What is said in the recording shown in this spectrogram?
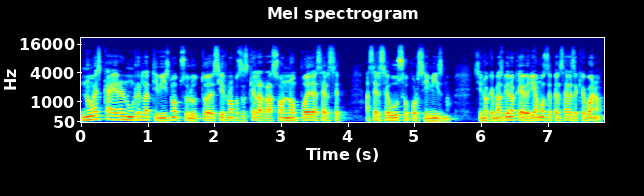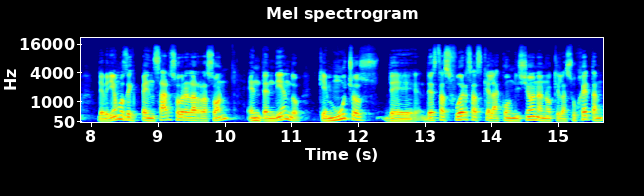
no es caer en un relativismo absoluto de decir, no, pues es que la razón no puede hacerse, hacerse uso por sí misma, sino que más bien lo que deberíamos de pensar es de que, bueno, deberíamos de pensar sobre la razón entendiendo que muchos de, de estas fuerzas que la condicionan o que la sujetan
